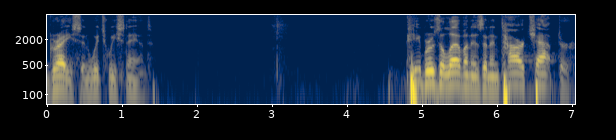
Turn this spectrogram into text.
grace in which we stand. Hebrews 11 is an entire chapter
